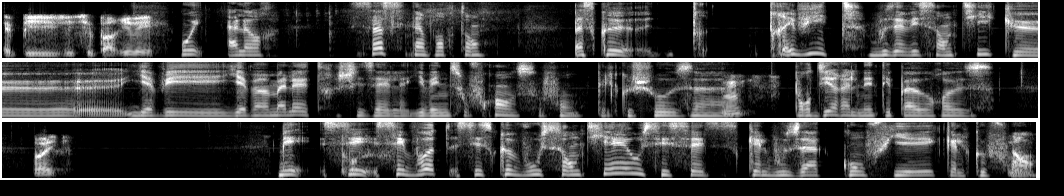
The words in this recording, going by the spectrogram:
Et puis j'y suis pas arrivé. Oui, alors, ça c'est important. Parce que très vite, vous avez senti que euh, il y avait, il y avait un mal-être chez elle. Il y avait une souffrance, au fond. Quelque chose euh, Mm. pour dire elle n'était pas heureuse. Oui. Mais c'est c'est votre c'est ce que vous sentiez ou c'est ce qu'elle vous a confié quelquefois? Non,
